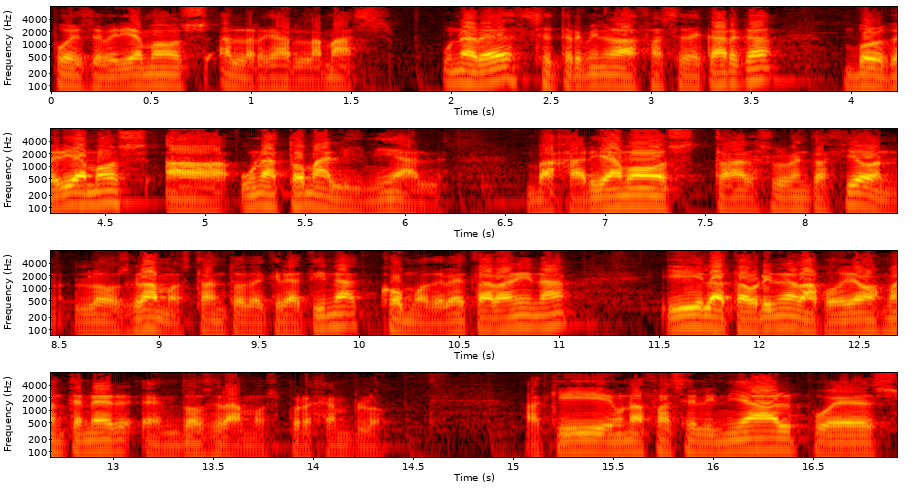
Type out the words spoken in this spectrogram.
pues deberíamos alargarla más. Una vez se termina la fase de carga, volveríamos a una toma lineal. Bajaríamos toda la suplementación, los gramos tanto de creatina como de betalanina y la taurina la podríamos mantener en 2 gramos, por ejemplo. Aquí en una fase lineal, pues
